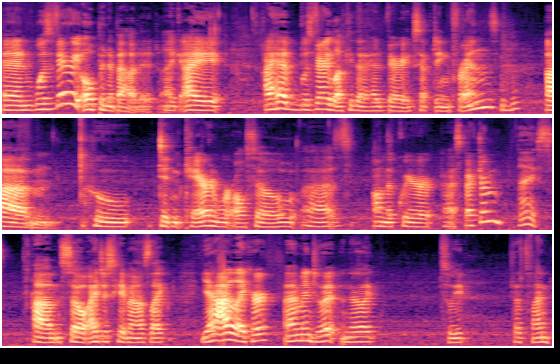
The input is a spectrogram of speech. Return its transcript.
and was very open about it. Like I, I had was very lucky that I had very accepting friends um, who didn't care and were also uh, on the queer uh, spectrum. Nice. Um, so I just came out. I was like, "Yeah, I like her. I'm into it." And they're like, "Sweet, that's fine."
